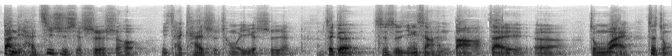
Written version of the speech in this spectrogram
但你还继续写诗的时候，你才开始成为一个诗人。”这个其实影响很大啊，在呃中外这种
